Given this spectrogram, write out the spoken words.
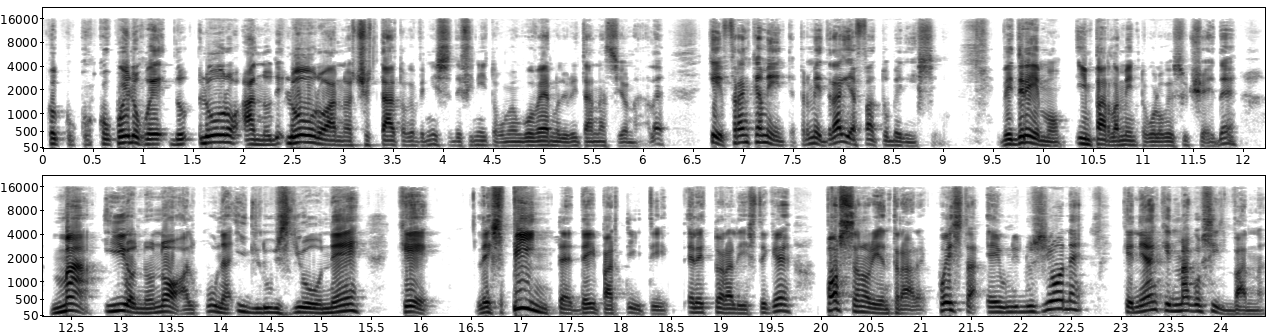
con, con, con quello che loro hanno, loro hanno accettato che venisse definito come un governo di unità nazionale, che francamente per me Draghi ha fatto benissimo. Vedremo in Parlamento quello che succede, ma io non ho alcuna illusione che le spinte dei partiti elettoralistiche possano rientrare. Questa è un'illusione che neanche il mago Silvan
